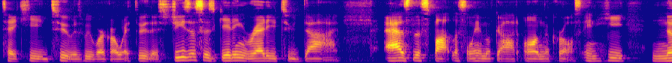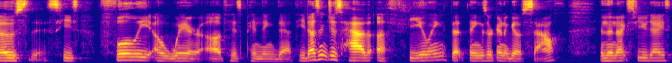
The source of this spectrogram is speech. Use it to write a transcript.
take heed to as we work our way through this. Jesus is getting ready to die as the spotless Lamb of God on the cross. And he knows this. He's fully aware of his pending death. He doesn't just have a feeling that things are going to go south in the next few days,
